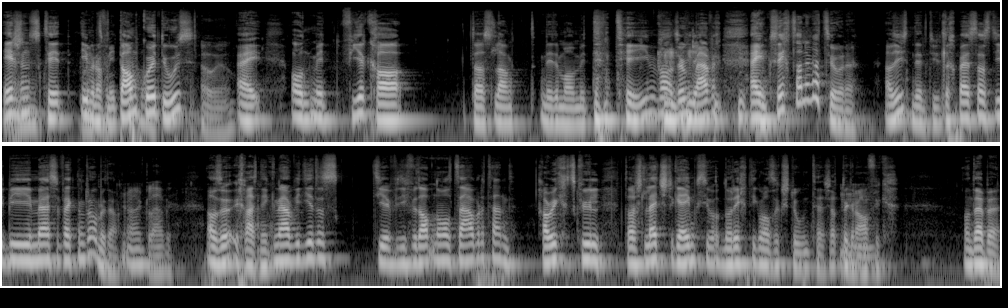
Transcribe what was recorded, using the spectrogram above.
Erstens, es sieht immer noch verdammt gut aus. Oh ja. Hey, und mit 4K, das langt nicht einmal mit dem Team. Das ist unglaublich. hey, Gesichtsanimationen. Also die sind dann deutlich besser als die bei Mass Effect Andromeda. Ja, glaube ich. Also ich weiß nicht genau, wie die das die, die verdammt nochmal gezaubert haben. Ich habe wirklich das Gefühl, das war das letzte Game, gewesen, wo du noch richtig mal so gestaunt hast, ab der Mhm. Grafik. Und eben,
